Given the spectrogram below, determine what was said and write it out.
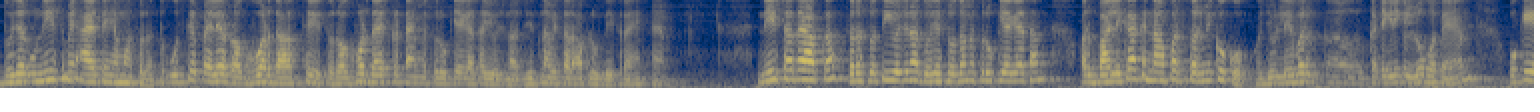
2019 में आए थे हेमंत सोरेन तो उससे पहले रघुवर दास थे तो रघुवर दास का टाइम में शुरू किया गया था योजना, जितना भी सर आप लोग देख रहे हैं। नेक्स्ट आता है आपका, सरस्वती योजना 2014 में शुरू किया गया था और बालिका के नाम पर श्रमिकों को, जो लेबर कैटेगरी के लोग होते हैं, ओके,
